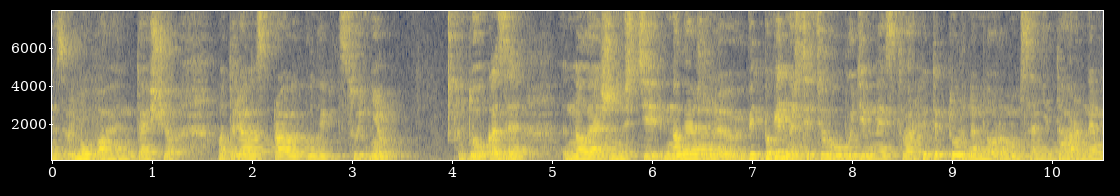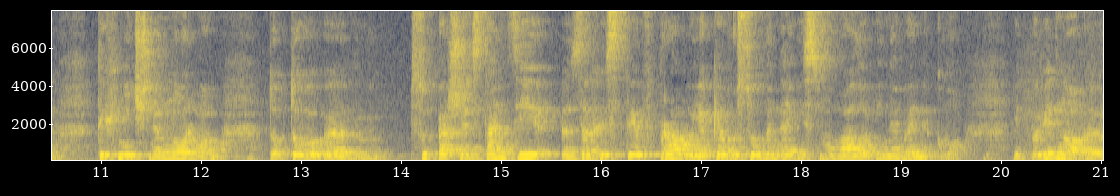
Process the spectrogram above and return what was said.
не звернув уваги на те, що в матеріалах справи були відсутні докази належності, належної відповідності цього будівництва архітектурним нормам, санітарним, технічним нормам. Тобто е, суд першої інстанції захистив право, яке в особи не існувало і не виникло. Відповідно, е,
